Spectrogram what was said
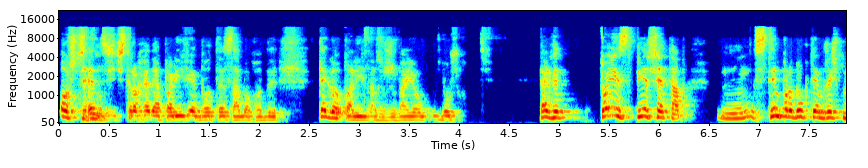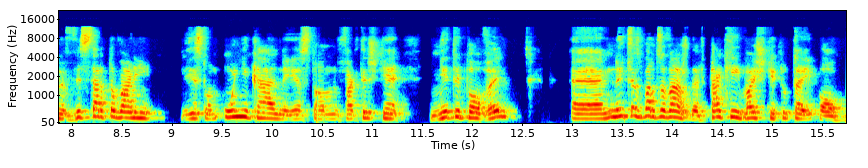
oszczędzić trochę na paliwie, bo te samochody tego paliwa zużywają dużo. Także to jest pierwszy etap. Mm, Z tym produktem żeśmy wystartowali. Jest on unikalny, jest on faktycznie nietypowy. E, No i co jest bardzo ważne, w takiej właśnie tutaj o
